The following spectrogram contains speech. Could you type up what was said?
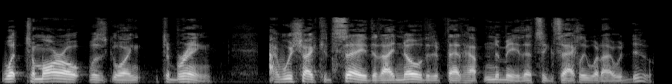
what tomorrow was going to bring. I wish I could say that I know that if that happened to me, that's exactly what I would do.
